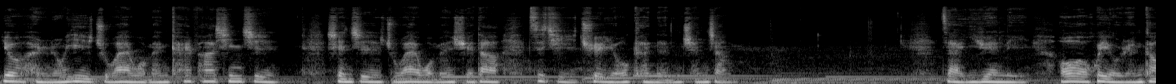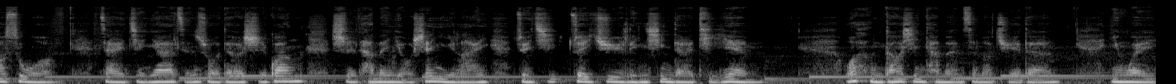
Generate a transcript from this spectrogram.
又很容易阻碍我们开发心智，甚至阻碍我们学到自己却有可能成长。在医院里，偶尔会有人告诉我，在减压诊所的时光是他们有生以来最具最具灵性的体验。我很高兴他们这么觉得，因为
